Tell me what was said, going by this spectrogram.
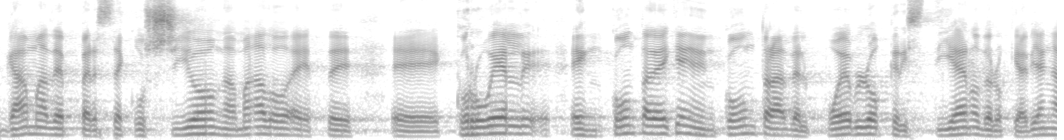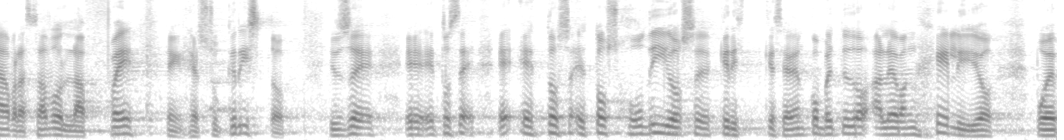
gama de persecución, amado, este, eh, cruel, en contra de quién, en contra del pueblo cristiano, de los que habían abrazado la fe en Jesucristo. Entonces, eh, entonces eh, estos, estos judíos que se habían convertido al Evangelio, pues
